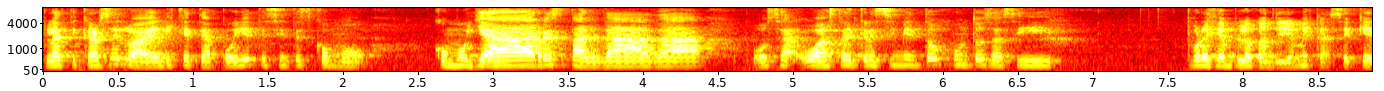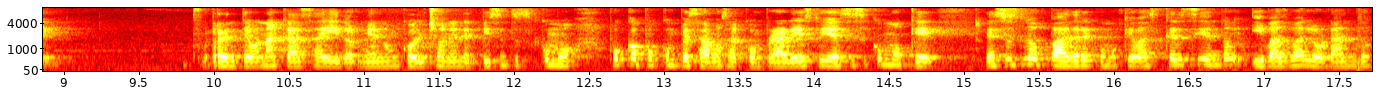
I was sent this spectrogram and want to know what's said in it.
platicárselo a él y que te apoye, te sientes como, como ya respaldada, o sea, o hasta el crecimiento juntos así. Por ejemplo, cuando yo me casé, que renté una casa y dormía en un colchón en el piso, entonces como poco a poco empezamos a comprar esto y así es como que eso es lo padre, como que vas creciendo y vas valorando.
